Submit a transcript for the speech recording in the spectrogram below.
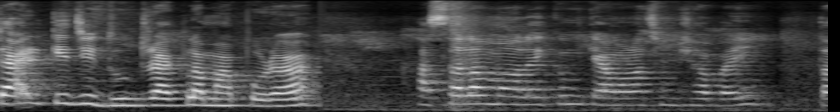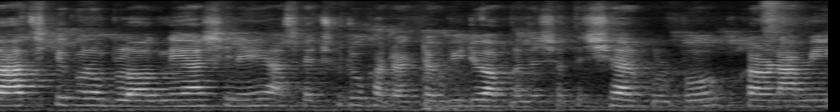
চার কেজি দুধ রাখলাম আপুরা। আসসালামু আলাইকুম, কেমন আছেন সবাই? তো আজকে কোনো ব্লগ নিয়ে আসিনি, আজকে ছোটোখাটো একটা ভিডিও আপনাদের সাথে শেয়ার করব, কারণ আমি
